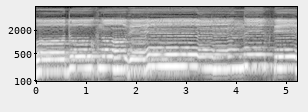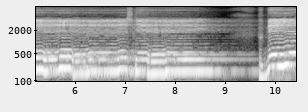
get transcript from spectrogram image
богодухновенных песней в беззаконии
